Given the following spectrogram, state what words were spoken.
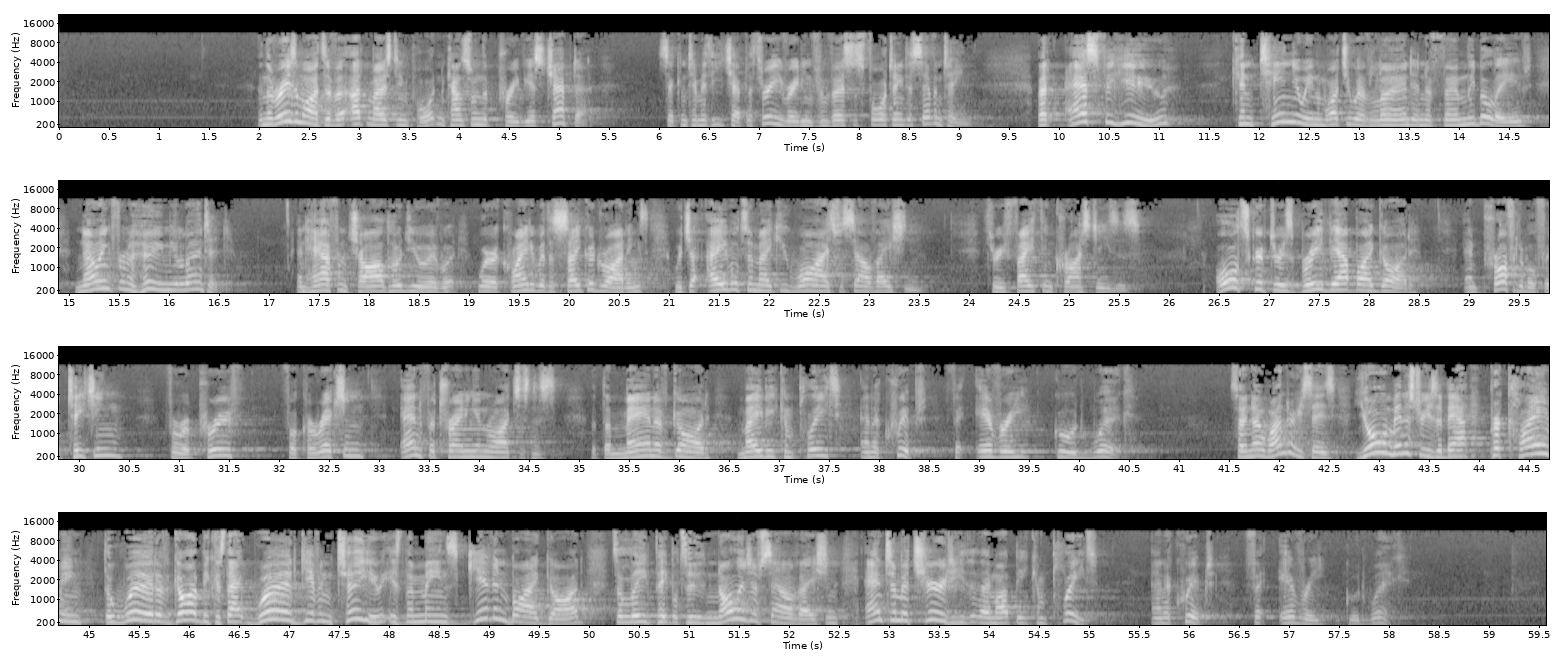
And the reason why it's of utmost importance comes from the previous chapter, 2 Timothy chapter 3, reading from verses 14 to 17. But as for you, Continue in what you have learned and have firmly believed, knowing from whom you learnt it, and how from childhood you were acquainted with the sacred writings, which are able to make you wise for salvation through faith in Christ Jesus. All scripture is breathed out by God and profitable for teaching, for reproof, for correction, and for training in righteousness, that the man of God may be complete and equipped for every good work. So no wonder he says, your ministry is about proclaiming the word of God because that word given to you is the means given by God to lead people to knowledge of salvation and to maturity that they might be complete and equipped for every good work.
